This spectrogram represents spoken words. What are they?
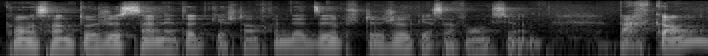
concentre-toi juste sur la méthode que je suis en train de dire, puis je te jure que ça fonctionne. Par contre,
